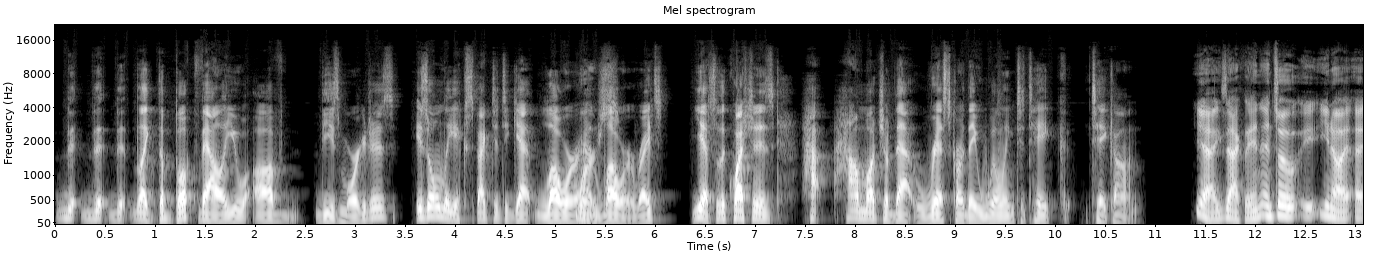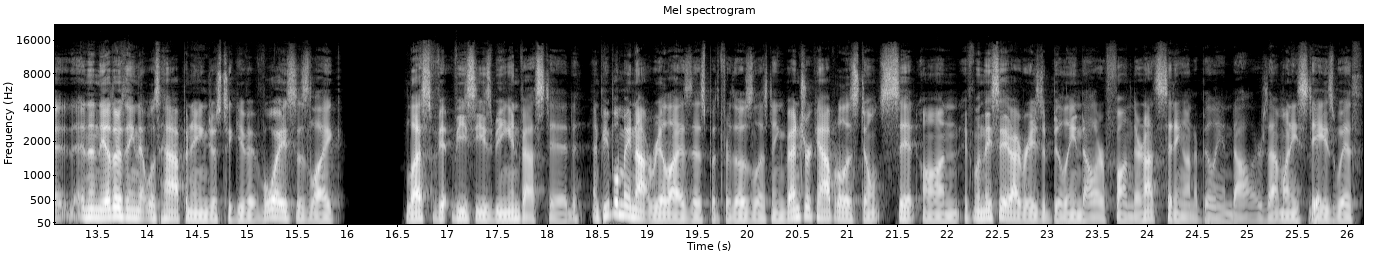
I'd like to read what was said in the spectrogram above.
the, the, the, like the book value of these mortgages is only expected to get lower and lower, right? Yeah. So the question is, how how much of that risk are they willing to take take on? Yeah, exactly. And and so you know, and then the other thing that was happening, just to give it voice, is like less v- VCs being invested. And people may not realize this, but for those listening, venture capitalists don't sit on. If when they say I raised a billion dollar fund, they're not sitting on a billion dollars. That money stays with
